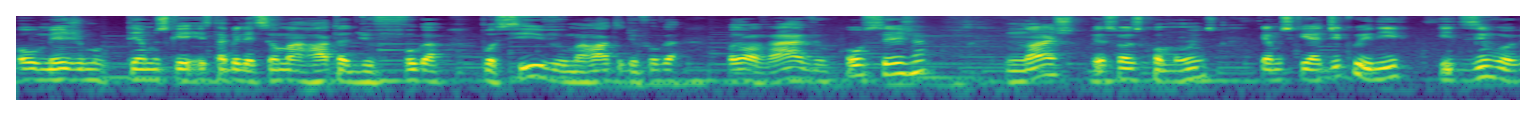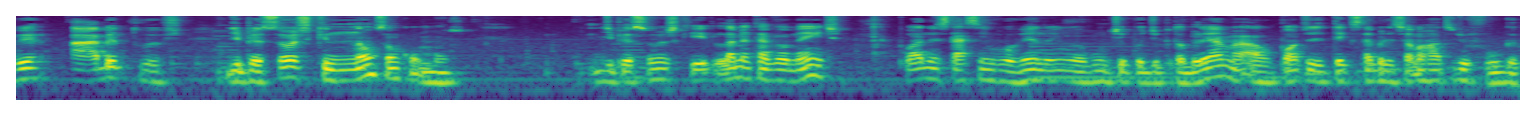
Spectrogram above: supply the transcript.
ou mesmo temos que estabelecer uma rota de fuga possível, uma rota de fuga provável. Ou seja, nós, pessoas comuns, temos que adquirir e desenvolver hábitos de pessoas que não são comuns, de pessoas que, lamentavelmente, podem estar se envolvendo em algum tipo de problema ao ponto de ter que estabelecer uma rota de fuga.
